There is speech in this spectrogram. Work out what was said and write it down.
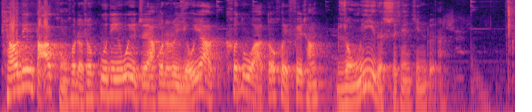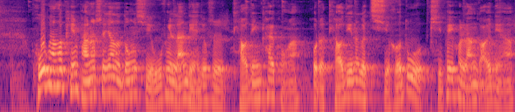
调钉打孔或者说固定位置啊，或者说油压刻度啊，都会非常容易的实现精准啊。弧盘和平盘呢是一样的东西，无非难点就是调钉开孔啊，或者调钉那个契合度匹配会难搞一点啊。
